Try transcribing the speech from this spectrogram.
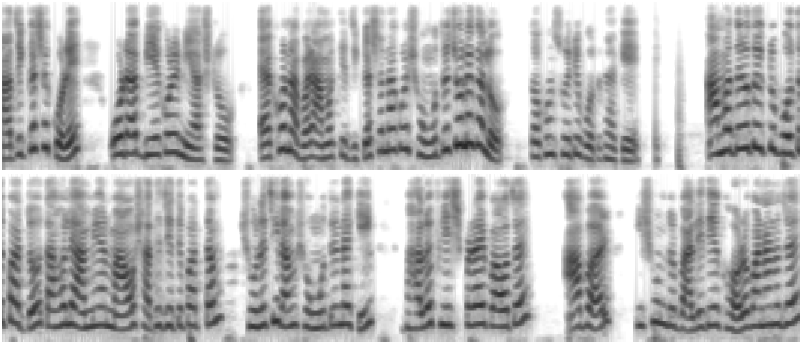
না জিজ্ঞাসা করে ওরা বিয়ে করে নিয়ে আসলো। এখন আবার আমাকে জিজ্ঞাসা না করে সমুদ্রে চলে গেল? তখন সুইটি বলতে থাকে, আমাদেরও তো একটু বলতে পারতো, তাহলে আমি আর মাও সাথে যেতে পারতাম। শুনেছিলাম সমুদ্রে নাকি ভালো ফিশ ফ্রাই পাওয়া যায়। আবার কি সুন্দর বালি দিয়ে ঘরও বানানো যায়।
